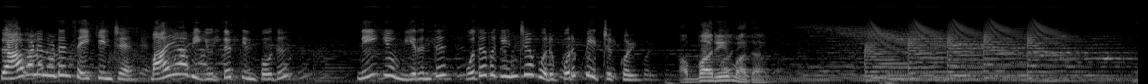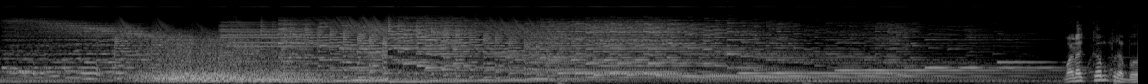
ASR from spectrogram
ராவணனுடன் செய்கின்ற மாயாவி யுத்தத்தின் போது நீயும் இருந்து உதவுகின்ற ஒரு பொறுப்பேற்றுக்கொள். அவ்வாறே மாதா. வணக்கம் பிரபு.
